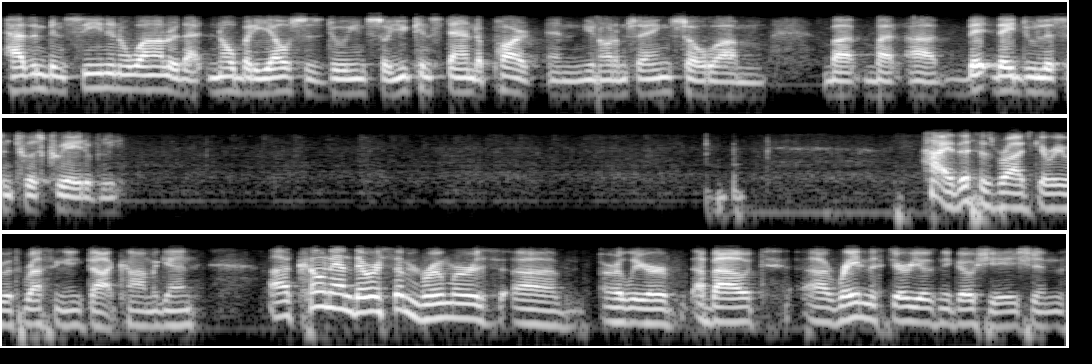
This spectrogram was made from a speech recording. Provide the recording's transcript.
hasn't been seen in a while or that nobody else is doing, so you can stand apart. And you know what I'm saying? So, um, but but uh, they they do listen to us creatively. Hi, this is Raj Giri with WrestlingInc.com again. Uh, Konnan, there were some rumors uh, earlier about uh, Rey Mysterio's negotiations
